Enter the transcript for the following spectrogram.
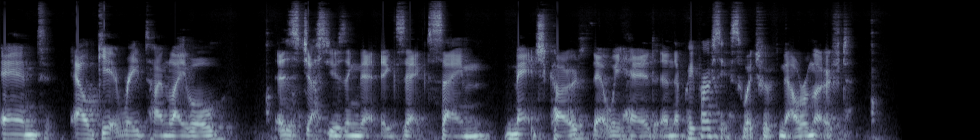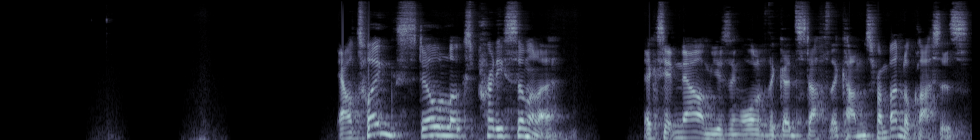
And our get read time label is just using that exact same match code that we had in the preprocess, which we've now removed. Our twig still looks pretty similar, except now I'm using all of the good stuff that comes from bundle classes.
